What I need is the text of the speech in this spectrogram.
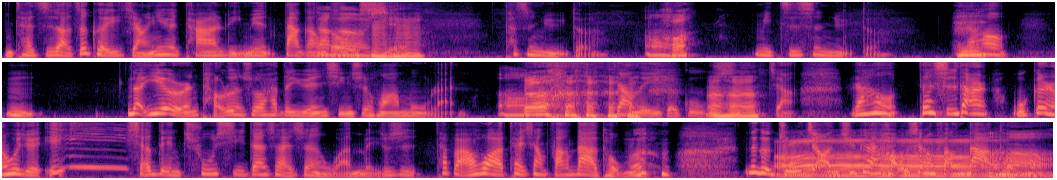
你才知道这可以讲，因为它里面大纲都有写，她是女的，哦，米芝是女的，然后，嗯，那也有人讨论说她的原型是花木兰。哦，这样的一个故事，这样，然后，但是当然，我个人会觉得，咦，小点出戏，但是还是很完美。就是他把他画的太像方大同了，那个主角你去看，好像方大同哦，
